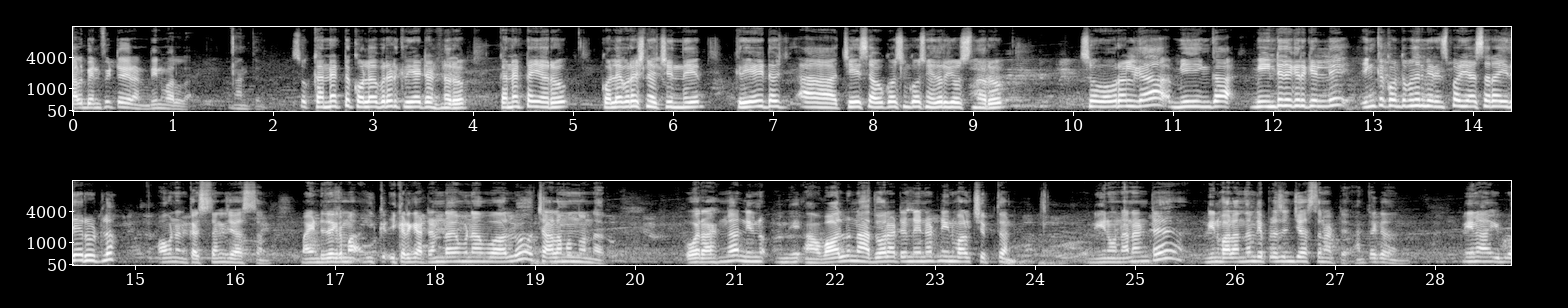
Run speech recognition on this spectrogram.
చాలా బెనిఫిట్ అయ్యారండి దీనివల్ల. అంతే. సో కనెక్ట్ కొలాబరేట్ క్రియేట్ అంటున్నారు. కనెక్ట్ అయ్యారు. కొలాబరేషన్ వచ్చింది. క్రియేట్ చేసే అవకాశం కోసం ఎదురు చూస్తున్నారు. సో ఓవరాల్గా మీ ఇంకా మీ ఇంటి దగ్గరికి వెళ్ళి ఇంకా కొంతమందిని మీరు ఇన్స్పైర్ చేస్తారా ఇదే రూట్లో అవునండి ఖచ్చితంగా చేస్తాను మా ఇంటి దగ్గర మా ఇక్క- ఇక్కడికి అటెండ్ అయిన వాళ్ళు చాలామంది ఉన్నారు. ఓ రకంగా నేను వాళ్ళు నా ద్వారా అటెండ్ అయినట్టు నేను వాళ్ళకి చెప్తాను. నేను ఉన్నానంటే నేను వాళ్ళందరిని రిప్రజెంట్ చేస్తున్నట్టే. అంతే కదండి. నేను ఇప్పుడు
